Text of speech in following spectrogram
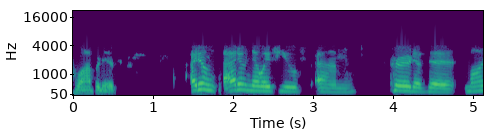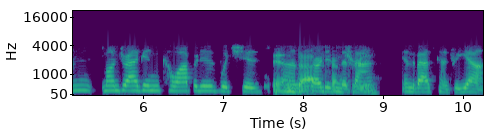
cooperative. I don't I don't know if you've um, heard of the Mon Mondragon Cooperative, which is um, started in the Basque in the Basque Country. Yeah.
